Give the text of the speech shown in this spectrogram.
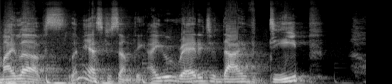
My loves, let me ask you something. Are you ready to dive deep?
